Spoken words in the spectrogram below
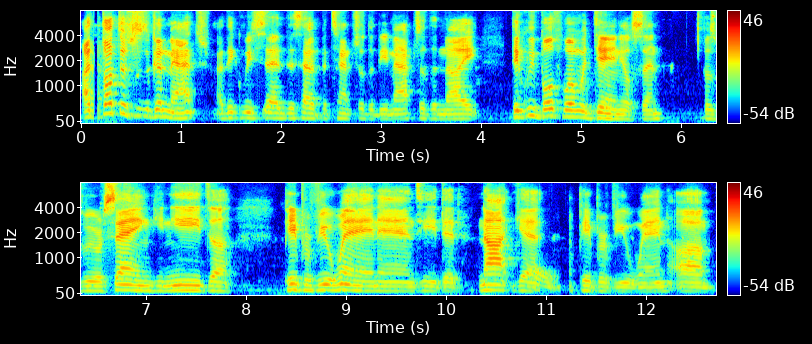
I thought this was a good match. I think we said this had potential to be match of the night. I think we both went with Danielson because we were saying he needs a pay per view win, and he did not get a pay per view win. Um,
